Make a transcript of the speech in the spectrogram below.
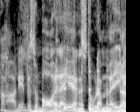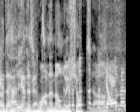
Ja, det är inte så bara. Det här är ju hennes stora möjlighet Ja, det här är hennes one and only shot. Ja, men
